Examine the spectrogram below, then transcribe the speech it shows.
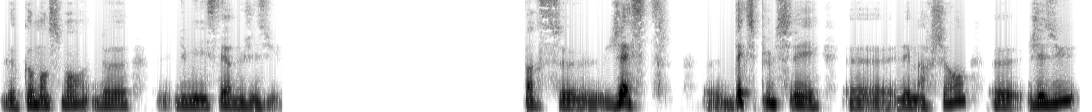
le commencement du ministère de Jésus. Par ce geste euh, d'expulser euh, les marchands, euh, Jésus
